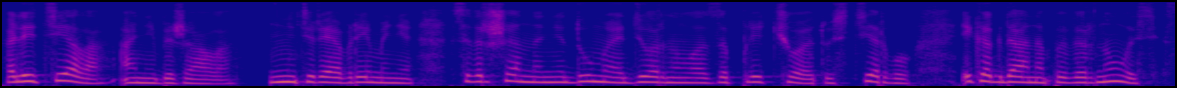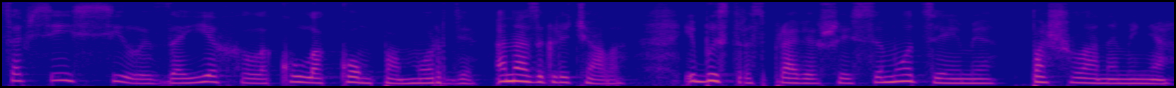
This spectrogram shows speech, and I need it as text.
Летела, а не бежала. Не теряя времени, совершенно не думая, дернула за плечо эту стерву, и когда она повернулась, со всей силы заехала кулаком по морде. Она закричала, и, быстро справившись с эмоциями, пошла на меня.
